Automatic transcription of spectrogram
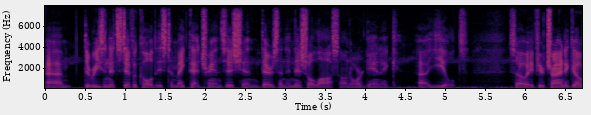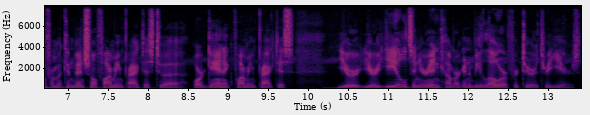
Um, the reason it's difficult is to make that transition. There's an initial loss on organic uh, yields. So if you're trying to go from a conventional farming practice to a organic farming practice, your your yields and your income are going to be lower for two or three years.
